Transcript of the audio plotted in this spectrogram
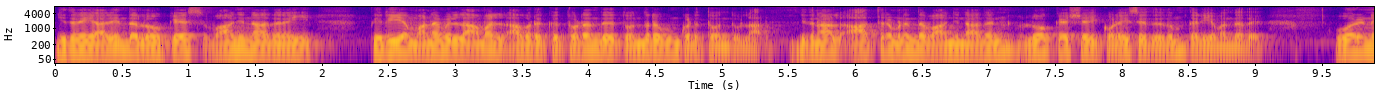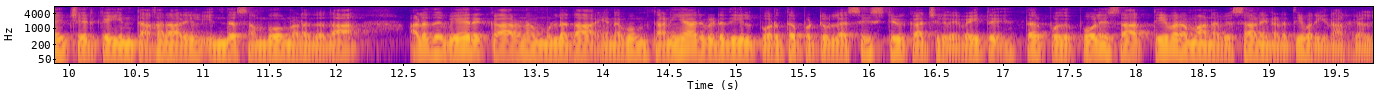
இதனை அறிந்த லோகேஷ் வாஞ்சிநாதனை பிரிய மனமில்லாமல் அவருக்கு தொடர்ந்து தொந்தரவும் கொடுத்து வந்துள்ளார். இதனால் ஆத்திரமடைந்த வாஞ்சிநாதன் லோகேஷை கொலை செய்ததும் தெரியவந்தது. ஓரினை சேர்க்கையின் தகராறில் இந்த சம்பவம் நடந்ததா அல்லது வேறு காரணம் உள்ளதா எனவும் தனியார் விடுதியில் பொருத்தப்பட்டுள்ள சிசிடிவி காட்சிகளை வைத்து தற்போது போலீசார் தீவிரமான விசாரணை நடத்தி வருகிறார்கள்.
